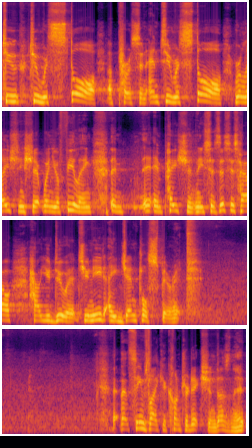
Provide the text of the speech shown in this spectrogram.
to, to restore a person and to restore relationship when you're feeling impatient. And he says this is how, how you do it. You need a gentle spirit. That, that seems like a contradiction, doesn't it?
